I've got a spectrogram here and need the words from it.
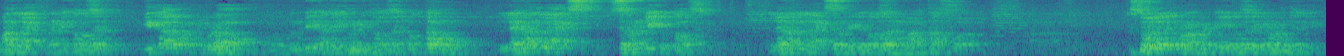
one lakh twenty thousand guitar ఒకటి కూడా ఉంది అది ట్వంటీ థౌసండ్ మొత్తం eleven lakhs seventy two thousand. Eleven lakhs seventy two thousand worth of storage property ఈరోజు ఇవ్వడం జరిగింది.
